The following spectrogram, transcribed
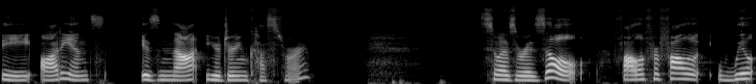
The audience is not your dream customer. So as a result, follow for follow will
